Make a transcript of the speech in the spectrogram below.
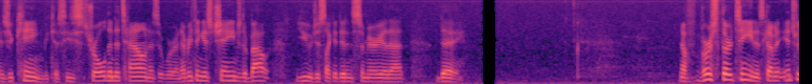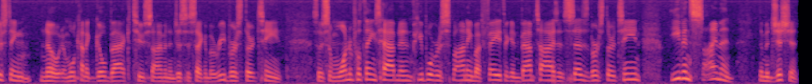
as your king because he's strolled into town, as it were. And everything has changed about you, just like it did in Samaria that day. Now, verse 13 is kind of an interesting note, and we'll kind of go back to Simon in just a second, but read verse 13. So there's some wonderful things happening. People responding by faith. They're getting baptized. It says, verse 13, even Simon, the magician,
